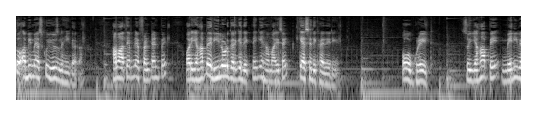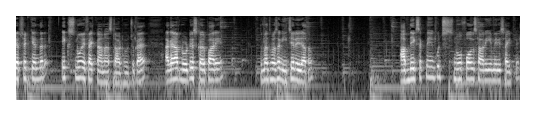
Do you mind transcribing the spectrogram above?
तो अभी मैं इसको यूज़ नहीं कर रहा। हम आते हैं अपने फ्रंट एंड पे और यहाँ पे रीलोड करके देखते हैं कि हमारी साइट कैसे दिखाई दे रही है। ओ ग्रेट सो यहाँ पे मेरी वेबसाइट के अंदर एक स्नो इफ़ेक्ट आना स्टार्ट हो चुका है। अगर आप नोटिस कर पा रहे हैं तो मैं थोड़ा सा नीचे ले जाता हूँ। आप देख सकते हैं कुछ स्नोफॉल्स आ रही है मेरी साइट पे।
